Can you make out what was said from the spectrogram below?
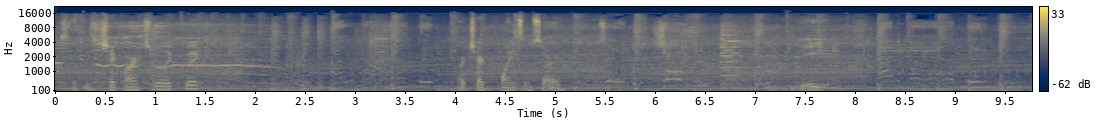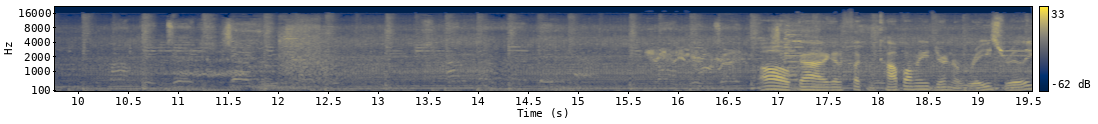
Let's hit these check marks really quick. Or checkpoints, I'm sorry. Yeah. Oh god, I got a fucking cop on me during a race, really?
